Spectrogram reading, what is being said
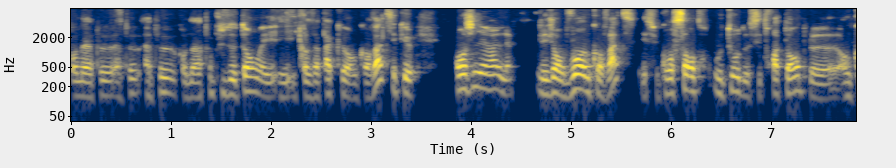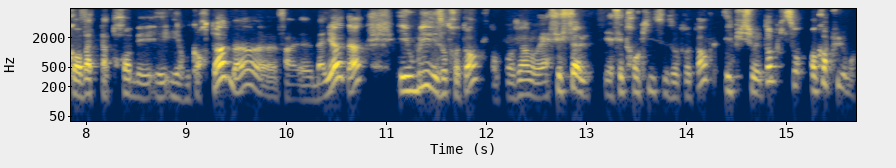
on, a un peu plus de temps et, et qu'on ne va pas que en Corvat, c'est que en général, les gens vont en Corvat et se concentrent autour de ces trois temples, euh, en Corvat, Paprom et, et, en Cortom, hein, enfin euh, Bayonne, et oublient les autres temples. Donc en général, on est assez seul et assez tranquille ces autres temples. Et puis sur les temples qui sont encore plus loin.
